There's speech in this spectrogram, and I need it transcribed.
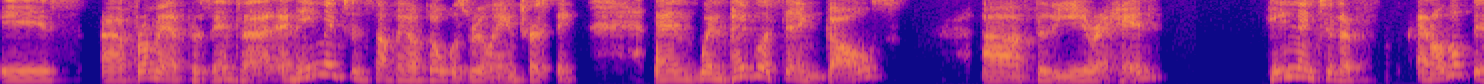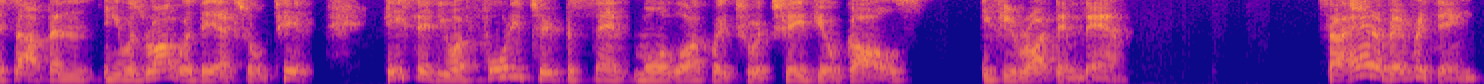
is uh, from our presenter, and he mentioned something I thought was really interesting. And when people are setting goals uh, for the year ahead, he mentioned a, and I looked this up, and he was right with the actual tip. He said you are 42% more likely to achieve your goals if you write them down. So, out of everything,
